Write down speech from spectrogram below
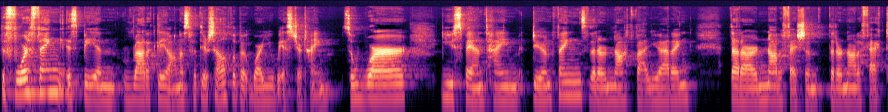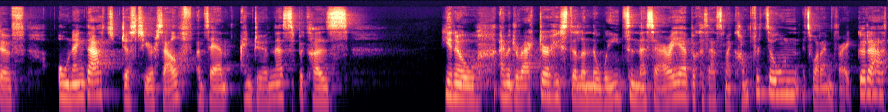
The fourth thing is being radically honest with yourself about where you waste your time. So, where you spend time doing things that are not value adding, that are not efficient, that are not effective, owning that just to yourself and saying, I'm doing this because, you know, I'm a director who's still in the weeds in this area because that's my comfort zone. It's what I'm very good at.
